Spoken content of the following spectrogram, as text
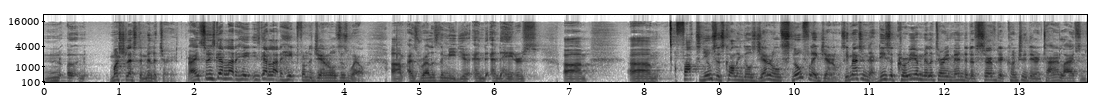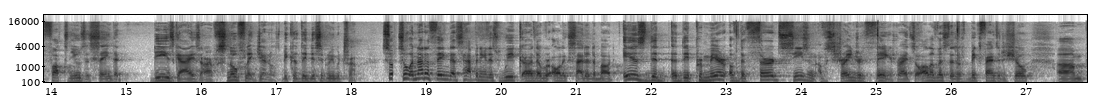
uh, much less the military, right? So he's got a lot of hate. He's got a lot of hate from the generals as well, um, as well as the media and, and the haters. Um, um, Fox News is calling those generals snowflake generals. Imagine that. These are Korean military men that have served their country their entire lives, and Fox News is saying that these guys are snowflake generals because they disagree with Trump. So, so another thing that's happening this week uh, that we're all excited about is the uh, the premiere of the third season of Stranger Things, right? So all of us that are big fans of the show, um,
